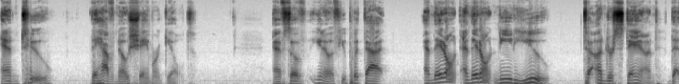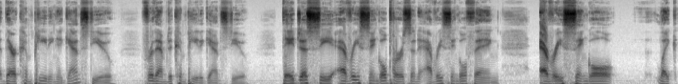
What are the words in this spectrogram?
And two, they have no shame or guilt. And so, you know, if you put that and they don't and they don't need you to understand that they're competing against you for them to compete against you. They just see every single person, every single thing, every single like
